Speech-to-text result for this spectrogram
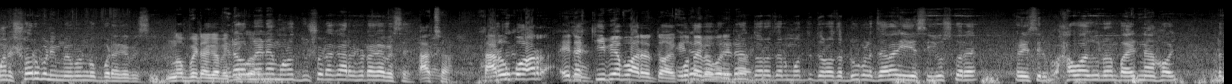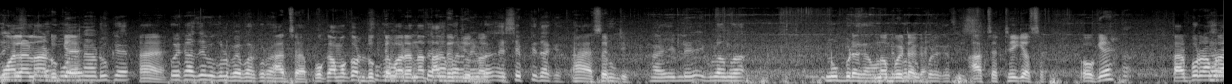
মানে সর্বনিম্ন আমরা নব্বই টাকা বেশি নব্বই টাকা এটা অনলাইনে মনে দুশো টাকা আড়াইশো টাকা বেছে আচ্ছা। তার উপর এটা কি ব্যবহৃত হয়? কোথায় ব্যবহৃত হয়? দরজার মধ্যে দরজার ডুবলে যারা এসি ইউজ করে এসির হাওয়া গুলো বাইরে না হয় ময়লা না ঢুকে। না ঢুকে হ্যাঁ। ওই কাজে ওগুলো ব্যবহার করা আচ্ছা পোকামাকড় ঢুকতে পারে না তাদের জন্য। সেফটি থাকে। হ্যাঁ সেফটি হ্যাঁ এগুলো এগুলো আমরা নব্বই টাকা নব্বই টাকা। আচ্ছা ঠিক আছে। ওকে। তারপর আমরা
